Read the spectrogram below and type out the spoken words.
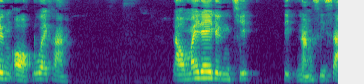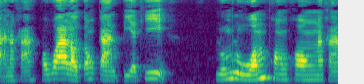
ดึงออกด้วยค่ะ เราไม่ได้ดึงชิดติดหนังศีรษะนะคะ เพราะว่าเราต้องการเปียที่หลวมๆ พองๆ นะคะ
